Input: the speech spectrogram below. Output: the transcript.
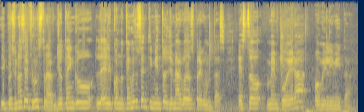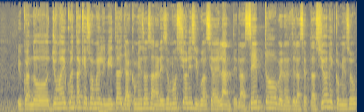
Y pues uno se frustra. Yo tengo, cuando tengo esos sentimientos, yo me hago dos preguntas. ¿Esto me empodera o me limita? Y cuando yo me doy cuenta que eso me limita, ya comienzo a sanar esa emoción y sigo hacia adelante. La acepto, bueno, desde la aceptación y comienzo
